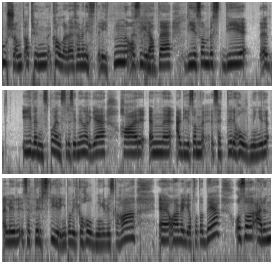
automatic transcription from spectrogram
morsomt at hun kaller det feministeliten, og sier at de som bes de i venstre, på venstresiden i Norge har en, er de som setter holdninger Eller setter styringer på hvilke holdninger vi skal ha, eh, og er veldig opptatt av det. Og så er hun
